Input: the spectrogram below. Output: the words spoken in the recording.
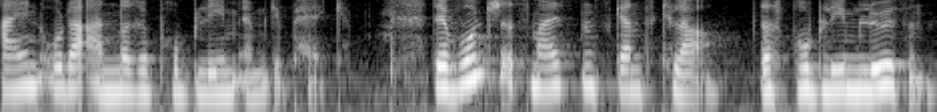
ein oder andere Problem im Gepäck. Der Wunsch ist meistens ganz klar, das Problem lösen.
